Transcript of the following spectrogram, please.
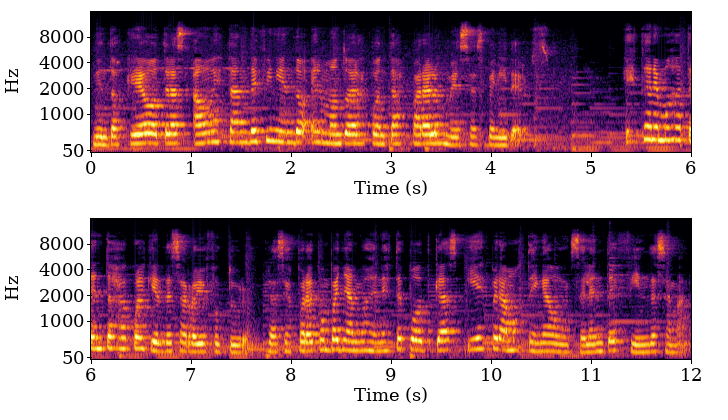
mientras que otras aún están definiendo el monto de las cuentas para los meses venideros. Estaremos atentos a cualquier desarrollo futuro. Gracias por acompañarnos en este podcast y esperamos tengan un excelente fin de semana.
